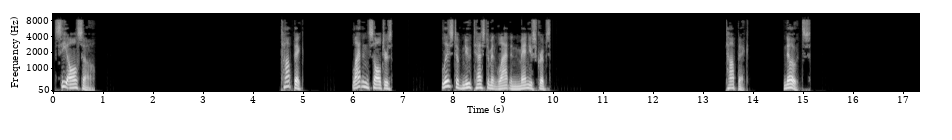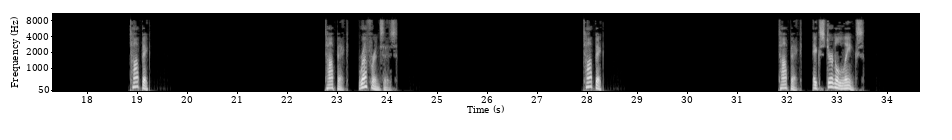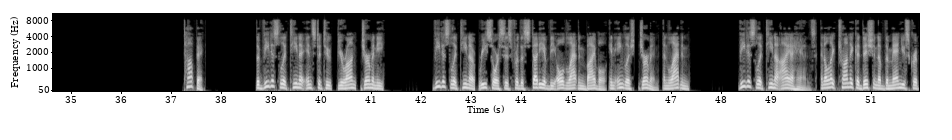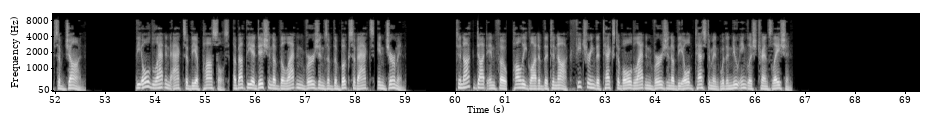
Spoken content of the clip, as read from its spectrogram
See also Latin Psalters. List of New Testament Latin manuscripts. Topic. Notes. Topic. Topic. References. Topic. Topic. External links The Vetus Latina Institute, Beuron, Germany. Vetus Latina – Resources for the study of the Old Latin Bible in English, German, and Latin. Vetus Latina Iohannes, an electronic edition of the manuscripts of John. The Old Latin Acts of the Apostles, about the edition of the Latin versions of the Books of Acts in German. Tanakh.info – Polyglot of the Tanakh featuring the text of Old Latin version of the Old Testament with a new English translation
